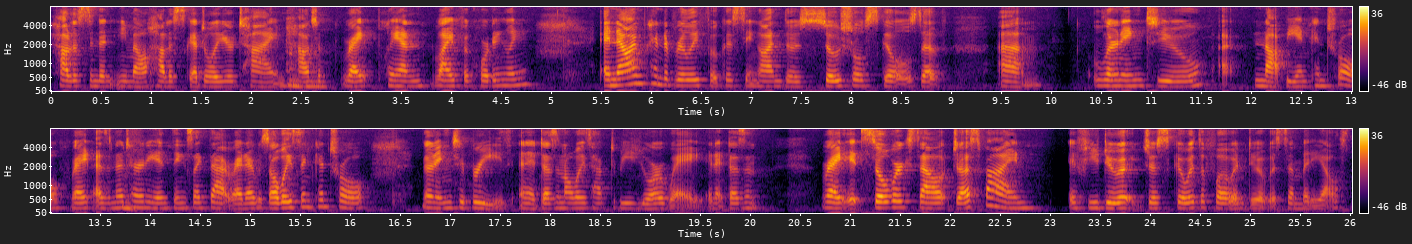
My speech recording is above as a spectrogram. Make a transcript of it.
how to send an email, how to schedule your time, how to right plan life accordingly. And now I'm kind of really focusing on those social skills of um, learning to uh, not be in control, right? As an attorney and things like that, right? I was always in control, learning to breathe, and it doesn't always have to be your way, and it doesn't, right? It still works out just fine if you do it, just go with the flow and do it with somebody else.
